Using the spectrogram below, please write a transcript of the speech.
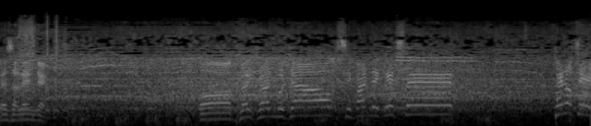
There's Allende. Oh, great run, Mudau. Sibande gets there. Penalty.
